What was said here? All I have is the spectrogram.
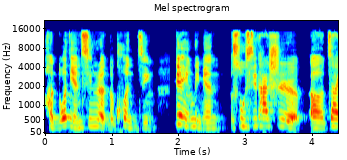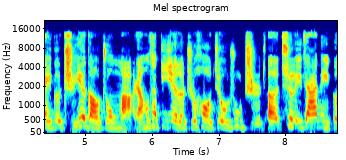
很多年轻人的困境。电影里面，素汐她是呃，在一个职业高中嘛，然后她毕业了之后就入职，呃，去了一家那个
